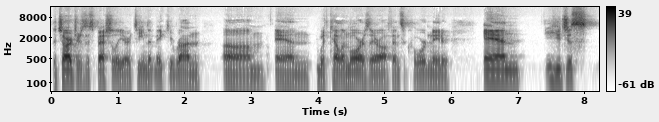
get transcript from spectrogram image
The Chargers, especially, are a team that make you run. Um, and with Kellen Moore as their offensive coordinator, and you just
